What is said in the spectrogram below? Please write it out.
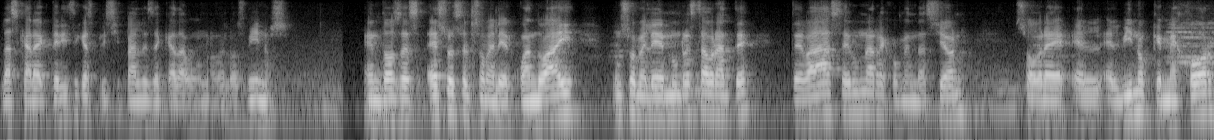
las características principales de cada uno de los vinos. Entonces, eso es el sommelier. Cuando hay un sommelier en un restaurante, te va a hacer una recomendación sobre el, el vino que mejor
